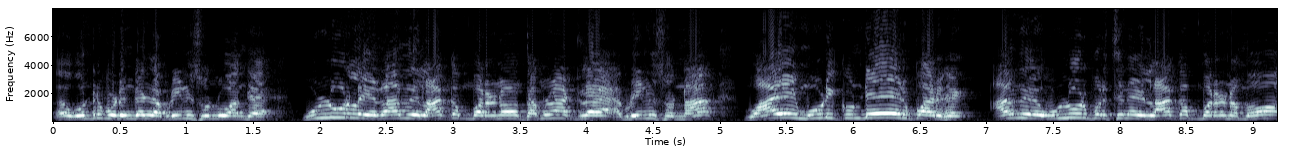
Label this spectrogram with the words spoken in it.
ஒன்றுபடுங்கள் அப்படின்னு சொல்லுவாங்க. உள்ளூரில் ஏதாவது லாக்கம் பண்ணணும் தமிழ்நாட்டில் அப்படின்னு சொன்னால் வாயை மூடிக்கொண்டே இருப்பார்கள். அது உள்ளூர் பிரச்சனை லாக்கப் மரணமோ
